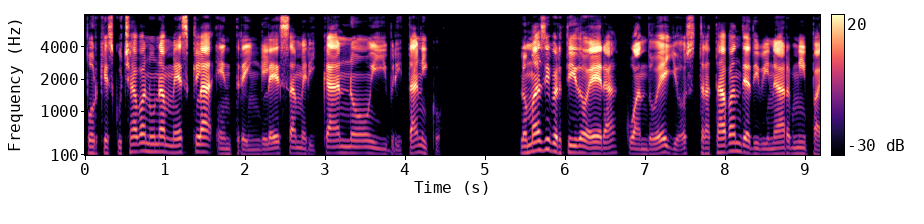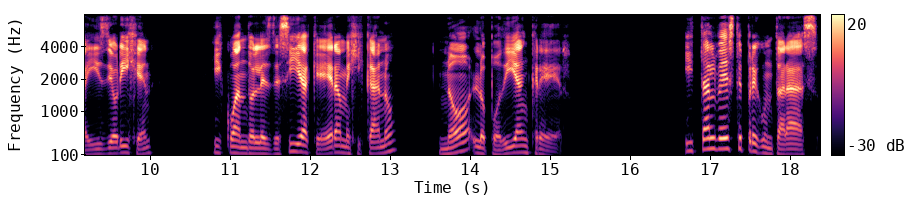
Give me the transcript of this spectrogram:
porque escuchaban una mezcla entre inglés americano y británico. Lo más divertido era cuando ellos trataban de adivinar mi país de origen y cuando les decía que era mexicano, no lo podían creer. Y tal vez te preguntarás,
